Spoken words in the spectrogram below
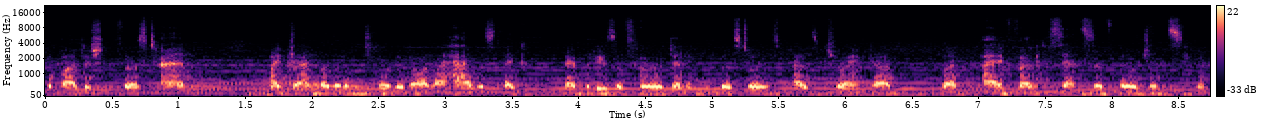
the partition firsthand. My grandmother included, all I have is like memories of her telling me those stories when I was growing up. But I felt a sense of urgency and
